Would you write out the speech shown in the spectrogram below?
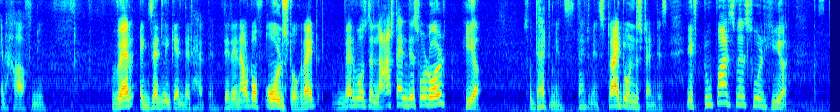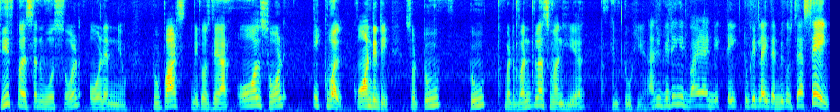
and half new. Where exactly can that happen? They ran out of old stock, right? Where was the last time they sold old? Here. So, that means, that means, try to understand this. If two parts were sold here, this person was sold old and new. Two parts because they are all sold equal quantity. So, 2, 2, but 1 plus 1 here and 2 here. Are you getting it? Why I take, took it like that? Because they are saying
